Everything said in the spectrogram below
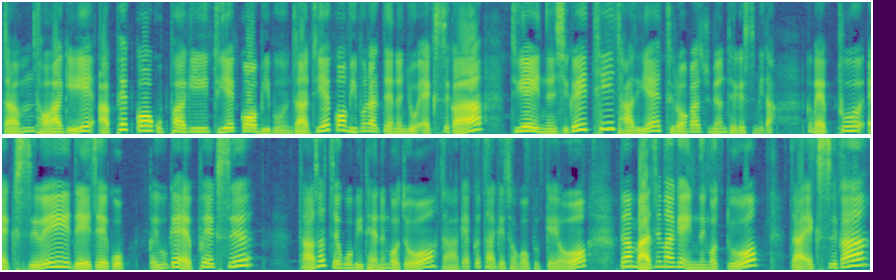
다음 더하기 앞에 거 곱하기 뒤에 거 미분. 자, 뒤에 거 미분할 때는 요 x가 뒤에 있는 식의 t 자리에 들어가 주면 되겠습니다. 그럼 fx의 4제곱. 그러니까 요게 fx 다섯 제곱이 되는 거죠. 자, 깨끗하게 적어 볼게요. 그 다음 마지막에 있는 것도 자, x가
